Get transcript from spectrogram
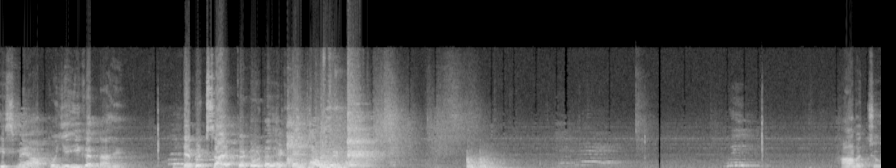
इसमें आपको यही करना है। डेबिट साइड का टोटल है टेन थाउज़ेंड हाँ बच्चों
